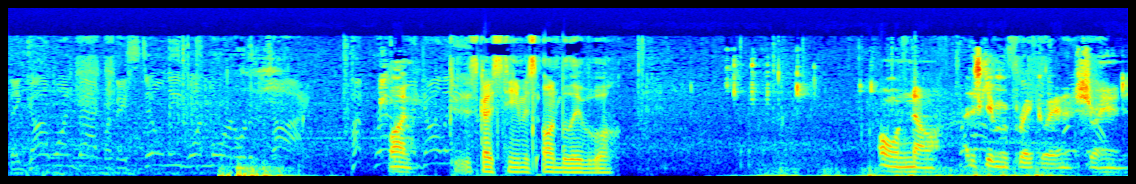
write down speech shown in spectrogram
They got one back, but they still need one more in order to tie. Puck grabbed Fine. Dude, this guy's team is unbelievable. Oh no. I just gave him a breakaway and short-handed.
